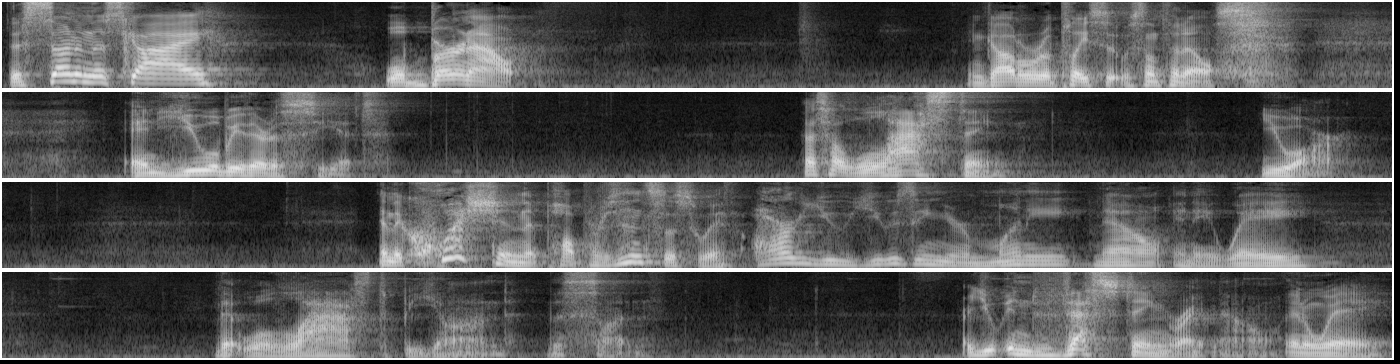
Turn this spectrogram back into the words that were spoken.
the sun in the sky will burn out and God will replace it with something else. And you will be there to see it. That's how lasting you are. And the question that Paul presents us with are you using your money now in a way that will last beyond the sun? Are you investing right now in a way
